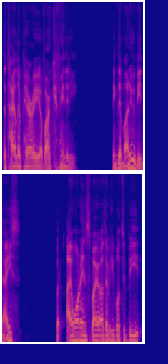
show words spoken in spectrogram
the Tyler Perry of our community. I think the money would be nice, but I want to inspire other people to be,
